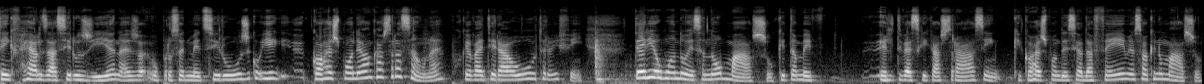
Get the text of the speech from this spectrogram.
tem que realizar a cirurgia, né, já- o procedimento cirúrgico, e corresponde a uma castração, né? Porque vai tirar útero, enfim. Teria alguma doença no macho que também ele tivesse que castrar, assim, que correspondesse à da fêmea, só que no macho?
